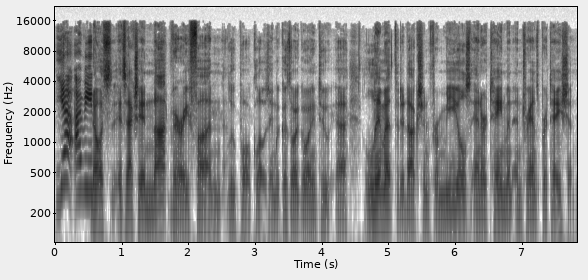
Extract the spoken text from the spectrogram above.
yeah, I mean, No, it's it's actually a not very fun loophole closing because they're going to uh, limit the deduction for meals, entertainment, and transportation.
